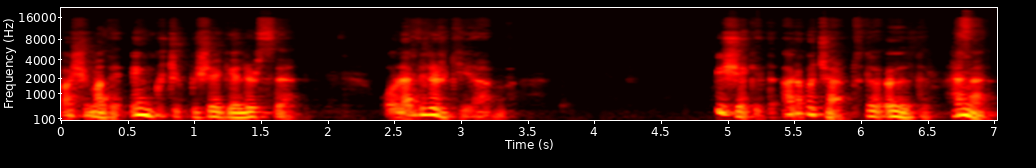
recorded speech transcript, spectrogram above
Başıma da en küçük bir şey gelirse olabilir ki ya. Bir şekilde araba çarptı da öldüm. Hemen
